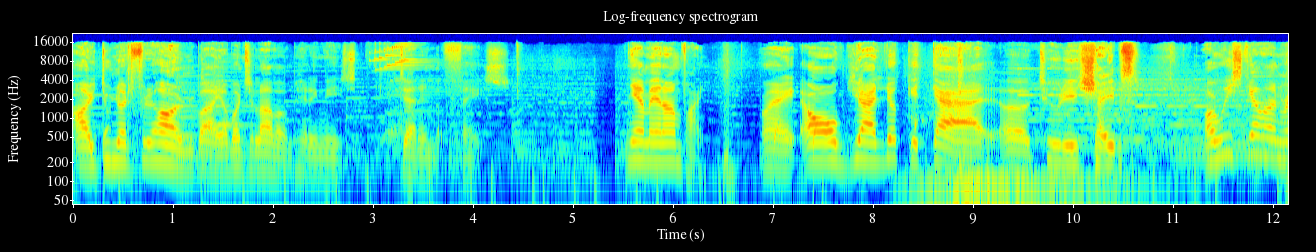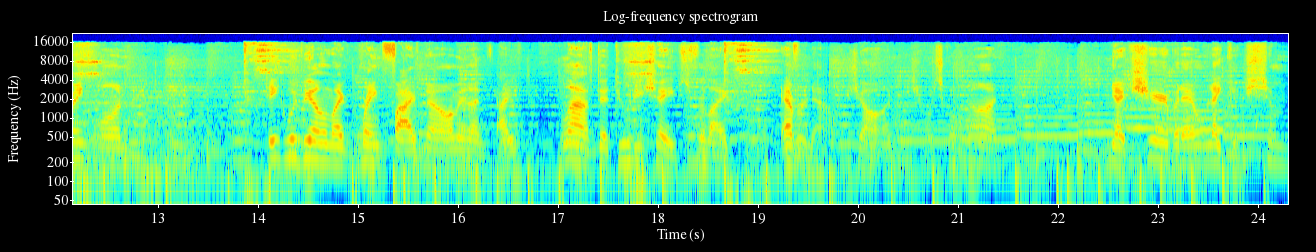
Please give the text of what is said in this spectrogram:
I do not feel harmed by a bunch of lava hitting me dead in the face. Yeah, man, I'm fine. Right. Oh, yeah, look at that. Uh, 2D shapes. Are we still on rank 1? I think we'd be on, like, rank 5 now. I mean, I, I laughed at 2D shapes for, like, ever now. Sure what's going on. Not sure, but I don't like it. Some,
